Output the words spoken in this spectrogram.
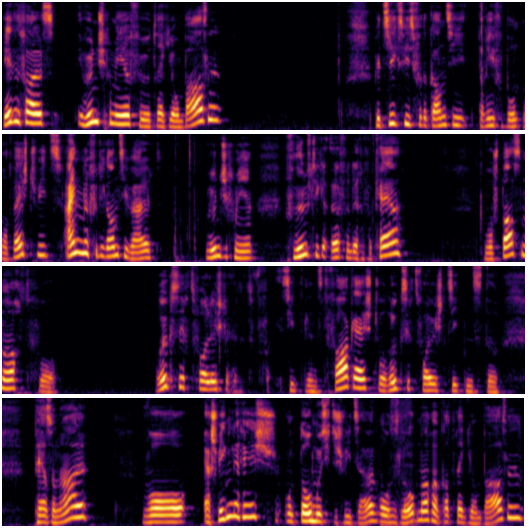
Jedenfalls wünsche ich mir für die Region Basel beziehungsweise für den ganzen Tarifverbund Nordwestschweiz, eigentlich für die ganze Welt, wünsche ich mir vernünftigen öffentlichen Verkehr, der Spaß macht, der rücksichtsvoll ist äh, seitens der Fahrgäste, der rücksichtsvoll ist seitens der Personal, wo erschwinglich ist und da muss ich der Schweiz auch ein großes Lob machen, gerade die Region Basel.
